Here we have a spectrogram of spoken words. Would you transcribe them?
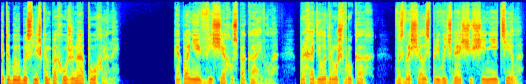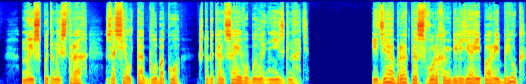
Это было бы слишком похоже на похороны. Копание в вещах успокаивало, проходила дрожь в руках, возвращалось привычное ощущение тела, но испытанный страх засел так глубоко, что до конца его было не изгнать. Идя обратно с ворохом белья и парой брюк,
